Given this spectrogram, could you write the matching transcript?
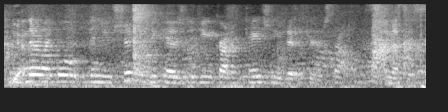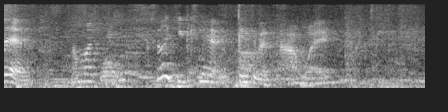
Yeah. And they're like, well, then you shouldn't because if you get gratification, you did it for yourself, and that's a sin. I'm like, well, I feel like you can't think of it that way.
